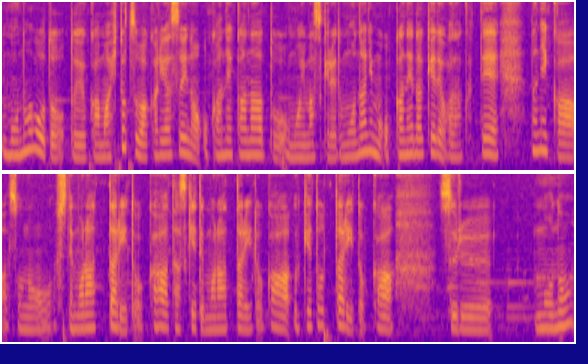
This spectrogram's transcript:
物事というか、まあ、一つ分かりやすいのはお金かなと思いますけれども何もお金だけではなくて何かそのしてもらったりとか助けてもらったりとか受け取ったりとかするもの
